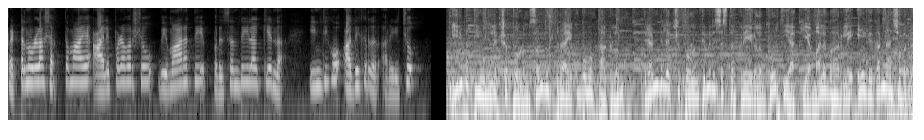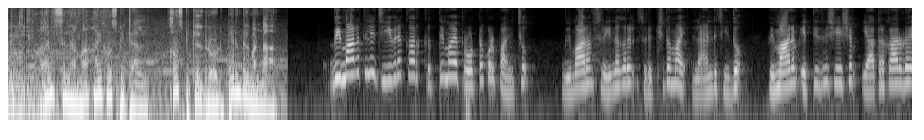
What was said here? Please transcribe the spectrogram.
പെട്ടെന്നുള്ള ശക്തമായ ആലിപ്പഴ വർഷവും വിമാനത്തെ പ്രതിസന്ധിയിലാക്കിയെന്ന് ഇൻഡിഗോ അധികൃതർ അറിയിച്ചു. ഇരുപത്തിയൊന്ന് ലക്ഷത്തോളം സന്തുഷ്ടരായ ഉപഭോക്താക്കളും രണ്ട് ലക്ഷത്തോളം തിമിര ശസ്ത്രക്രിയകളും പൂർത്തിയാക്കിയ മലബാറിലെ ഏക കണ്ണാശുപത്രി Alsalama eye hospital hospital road Perinthalmanna. വിമാനത്തിലെ ജീവനക്കാർ കൃത്യമായ പ്രോട്ടോകോൾ പാലിച്ചു. വിമാനം ശ്രീനഗറിൽ സുരക്ഷിതമായി ലാൻഡ് ചെയ്തു. വിമാനം എത്തിയതിനു ശേഷം യാത്രക്കാരുടെ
